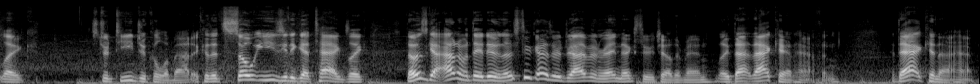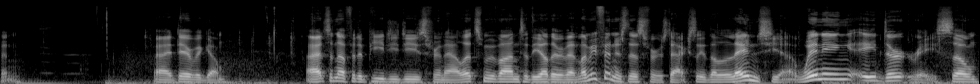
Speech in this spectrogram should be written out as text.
like, strategical about it because it's so easy to get tagged. Like, those guys, I don't know what they do. Those two guys are driving right next to each other, man. Like, that, that can't happen. That cannot happen. All right, there we go. Alright, that's enough of the PGGs for now. Let's move on to the other event. Let me finish this first, actually. The Lancia, winning a dirt race. So,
